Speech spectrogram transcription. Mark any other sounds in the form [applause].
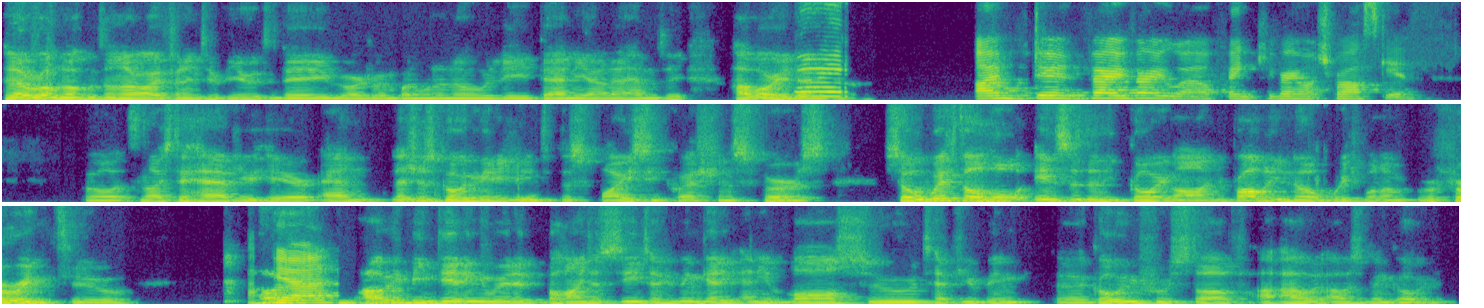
Hello everyone, welcome to another IFN interview. Today we are joined by the one and only Daniella Hemsley. How are you, Daniella? I'm doing very, very well. Thank you very much for asking. Well, it's nice to have you here. And let's just go immediately into the spicy questions first. So, with the whole incident going on, you probably know which one I'm referring to. How have Yeah, you, how have you been dealing with it behind the scenes? Have you been getting any lawsuits? Have you been uh, going through stuff? How, how, how has it been going?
